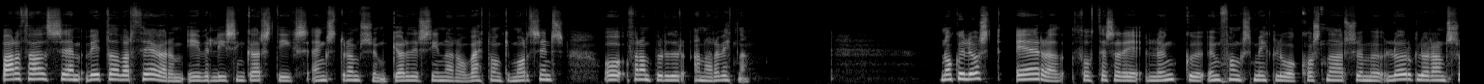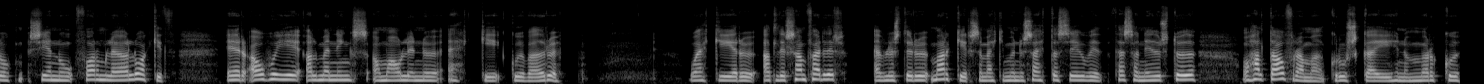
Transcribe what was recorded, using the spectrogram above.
bara það sem vitað var þegarum yfir lýsingar stíks engströms um gjörðir sínar á vettvangi morðsins og framburður annara vitna. Nokkuð ljóst er að þótt þessari löngu umfangsmiklu og kostnæðarsömu laurugluransókn sé nú formlega lokið er áhugi almennings á málinu ekki gufaður upp og ekki eru allir samfærðir, eflust eru margir sem ekki munu sætta sig við þessa niðurstöðu og halda áfram að grúska í hinnum mörgu,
